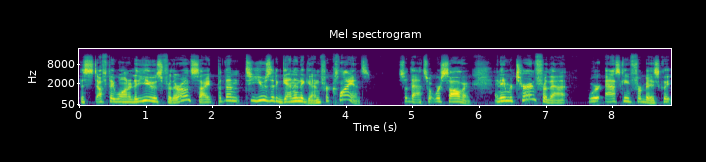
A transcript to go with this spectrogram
the stuff they wanted to use for their own site, but then to use it again and again for clients. So that's what we're solving. And in return for that, we're asking for basically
